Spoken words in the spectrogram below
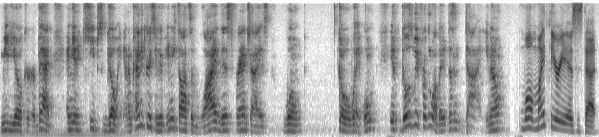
mediocre or bad, and yet it keeps going. And I'm kind of curious if you have any thoughts of why this franchise won't go away. Won't it goes away for a little while, but it doesn't die, you know? Well, my theory is is that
